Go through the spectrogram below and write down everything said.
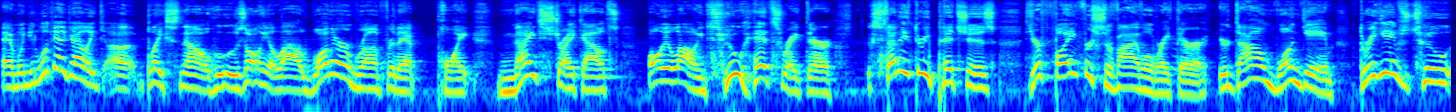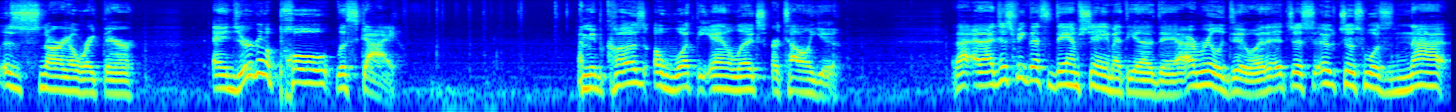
And when you look at a guy like uh, Blake Snell, who's only allowed one run for that point, nine strikeouts, only allowing two hits right there, 73 pitches. You're fighting for survival right there. You're down one game. Three games, two is a scenario right there. And you're going to pull this guy. I mean, because of what the analytics are telling you. And I, and I just think that's a damn shame at the end of the day. I really do. It, it just it just was not.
